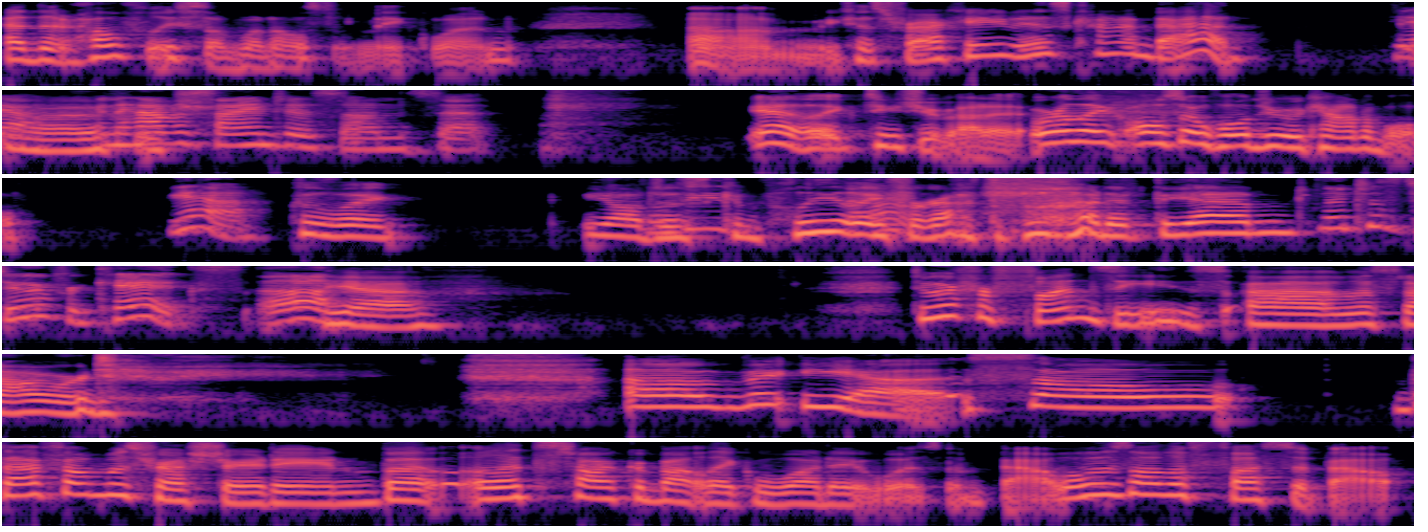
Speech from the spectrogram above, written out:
and that hopefully someone else will make one, um, because fracking is kind of bad. Yeah, Uh, and have a scientist on set. Yeah, like teach you about it, or like also hold you accountable, Yeah, because like y'all Don't just be completely forgot the plot at the end. not just do it for kicks. Ugh. Yeah. Do it for funsies. Um, that's not what we're doing. um, but yeah, so that film was frustrating, but let's talk about like what it was about. What was all the fuss about?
